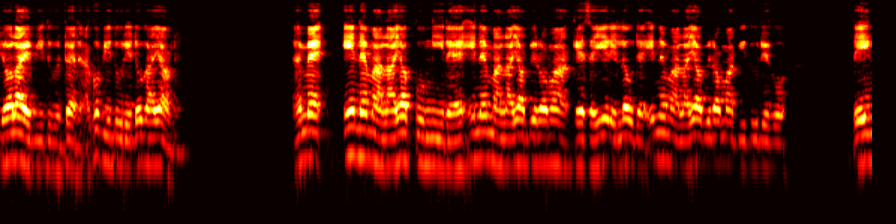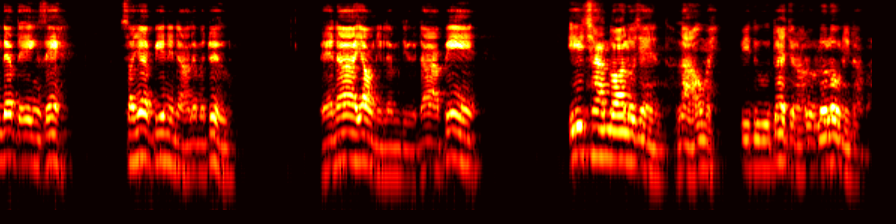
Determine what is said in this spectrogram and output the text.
ပြောလိုက်ရင်ပြည်သူအတွက်တဲ့အခုပြည်သူတွေဒုက္ခရောက်နေတယ်အဲ့မဲ့အင်းထဲမှာလာရောက်ကူညီတယ်အင်းထဲမှာလာရောက်ပြီးတော့မှကယ်ဆယ်ရေးတွေလုပ်တယ်အင်းထဲမှာလာရောက်ပြီးတော့မှပြည်သူတွေကိုတိမ်တဲ့တိမ်စင်းဆောင်ရွက်ပေးနေတာလည်းမတွေ့ဘူးဘယ်နာရောက်နေလဲမသိဘူးဒါပြီးရင်အေးချမ်းသွားလို့ချင်းလာအောင်မယ်ပြည်သူအတွက်ကျွန်တော်တို့လှုပ်လှုပ်နေတာပါ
